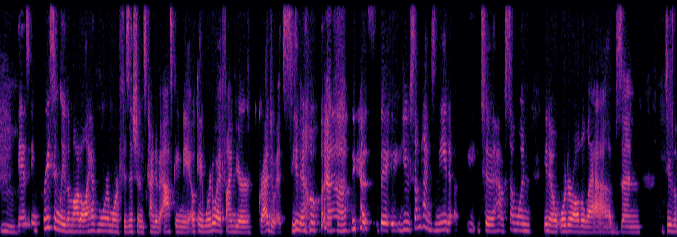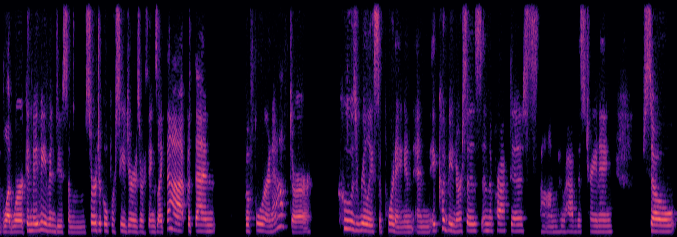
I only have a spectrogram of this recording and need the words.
mm. is increasingly the model. I have more and more physicians kind of asking me, okay, where do I find your graduates? You know, yeah. because they, you sometimes need to have someone, you know, order all the labs and do the blood work and maybe even do some surgical procedures or things like that. But then before and after, who's really supporting and, and it could be nurses in the practice um, who have this training. So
